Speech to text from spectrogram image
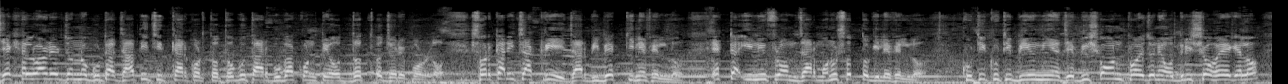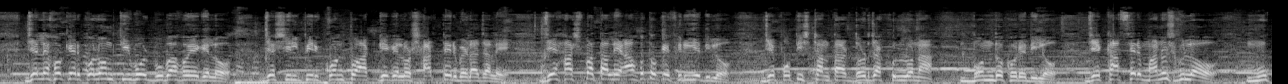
যে খেলোয়াড়ের জন্য গোটা জাতি চিৎকার করত, তবু তার বুবা কণ্ঠে অধ্যত্থ জোরে পড়ল। সরকারি চাকরি যার বিবেক কিনে ফেলল, একটা ইউনিফর্ম যার মনুষ্যত্ব গিলে ফেলল। কোটি কোটি বিউ নিয়ে যে ভীষণ প্রয়োজনে অদৃশ্য হয়ে গেল, যে লেখকের কলম, কিবোর্ড বুবা হয়ে গেল, যে শিল্পীর কণ্ঠ আটকে গেল স্বার্থের বেড়া জালে যে হাসপাতালে আহতকে ফিরিয়ে দিল যে প্রতিষ্ঠান তার দরজা খুলল না, বন্ধ করে দিল, যে কাছের মানুষগুলো মুখ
